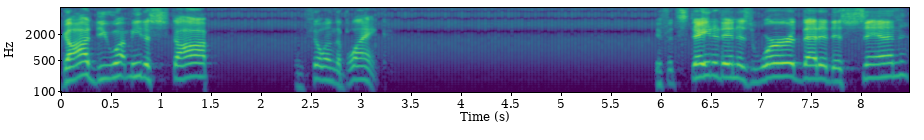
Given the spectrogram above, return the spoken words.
God, do you want me to stop and fill in the blank? If it's stated in His Word that it is sin,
